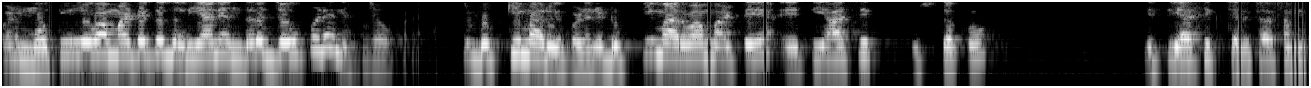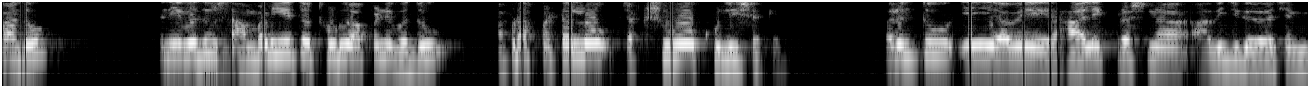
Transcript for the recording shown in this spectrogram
પણ મોતી લેવા માટે તો દરિયાને અંદર જ જવું પડે ને? જવું પડે. તો ડૂબકી મારવી પડે. અને ડૂબકી મારવા માટે ઐતિહાસિક પુસ્તકો ઐતિહાસિક ચર્ચા સંપાદો અને એ બધું સાંભળીએ તો થોડું આપણને વધુ આપણા પટલો ચક્ષુઓ ખુલી શકે. પરંતુ એ હવે હાલ એક પ્રશ્ન આવી જ ગયો છે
